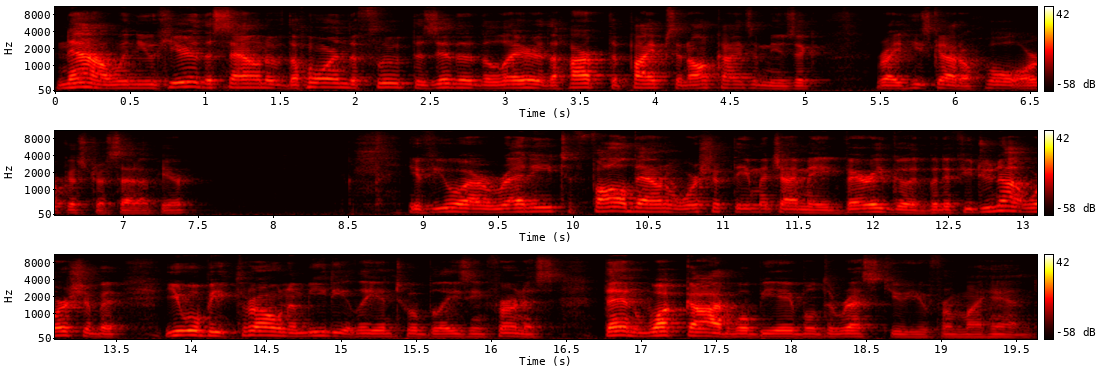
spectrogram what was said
Now, when you hear the sound of the horn, the flute, the zither, the lyre, the harp, the pipes, and all kinds of music, right? He's got a whole orchestra set up here. If you are ready to fall down and worship the image I made, very good. But if you do not worship it, you will be thrown immediately into a blazing furnace. Then what God will be able to rescue you from my hand?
